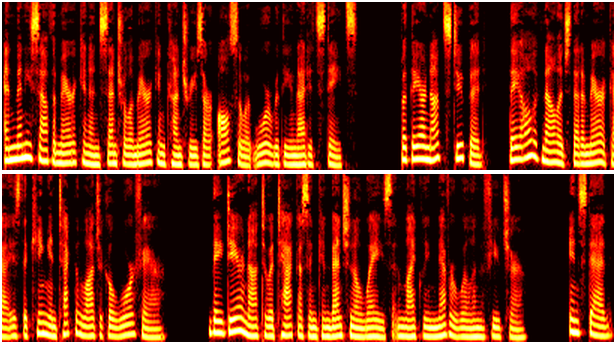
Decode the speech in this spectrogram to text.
and many South American and Central American countries are also at war with the United States. But they are not stupid, they all acknowledge that America is the king in technological warfare. They dare not to attack us in conventional ways and likely never will in the future. Instead,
